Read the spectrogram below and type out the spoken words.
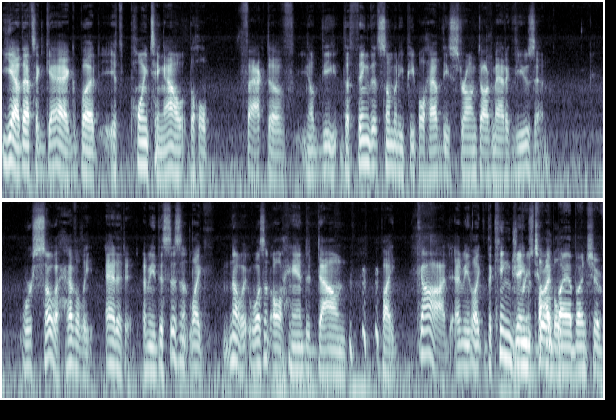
Yeah, that's a gag, but it's pointing out the whole fact of you know the the thing that so many people have these strong dogmatic views in were so heavily edited. I mean, this isn't like no, it wasn't all handed down by God. I mean, like the King James retooled Bible, by a bunch of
